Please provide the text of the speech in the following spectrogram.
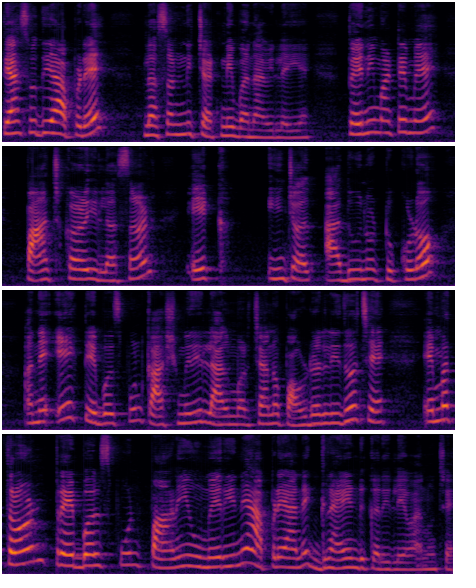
ત્યાં સુધી આપણે લસણની ચટણી બનાવી લઈએ. તો એની માટે મેં પાંચ કળી લસણ, એક ઇંચ આદુનો ટુકડો અને એક ટેબલ સ્પૂન કાશ્મીરી લાલ મરચાંનો પાવડર લીધો છે. એમાં ત્રણ ટેબલ સ્પૂન પાણી ઉમેરીને આપણે આને ગ્રાઇન્ડ કરી લેવાનું છે.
